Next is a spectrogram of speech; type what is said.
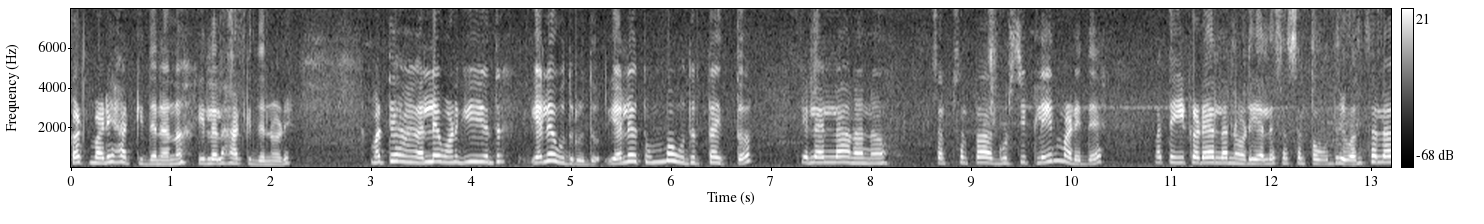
ಕಟ್ ಮಾಡಿ ಹಾಕಿದ್ದೆ ನಾನು. ಇಲ್ಲೆಲ್ಲ ಹಾಕಿದ್ದೆ ನೋಡಿ. ಮತ್ತು ಅಲ್ಲೇ ಒಣಗಿ ಅಂದರೆ ಎಲೆ ಉದುರುದು. ಎಲೆ ತುಂಬ ಉದುರ್ತಾ ಇತ್ತು. ಎಲ್ಲೆಲ್ಲ ನಾನು ಸ್ವಲ್ಪ ಸ್ವಲ್ಪ ಗುಡಿಸಿ ಕ್ಲೀನ್ ಮಾಡಿದ್ದೆ. ಮತ್ತು ಈ ಕಡೆ ಎಲ್ಲ ನೋಡಿ, ಎಲೆ ಸ್ವಲ್ಪ ಸ್ವಲ್ಪ ಉದುರಿ. ಒಂದು ಸಲ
